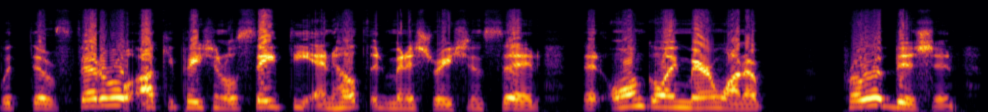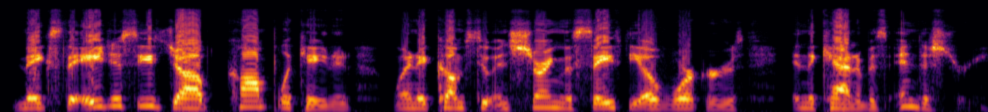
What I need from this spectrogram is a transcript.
with the Federal Occupational Safety and Health Administration said that ongoing marijuana prohibition makes the agency's job complicated when it comes to ensuring the safety of workers in the cannabis industry.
